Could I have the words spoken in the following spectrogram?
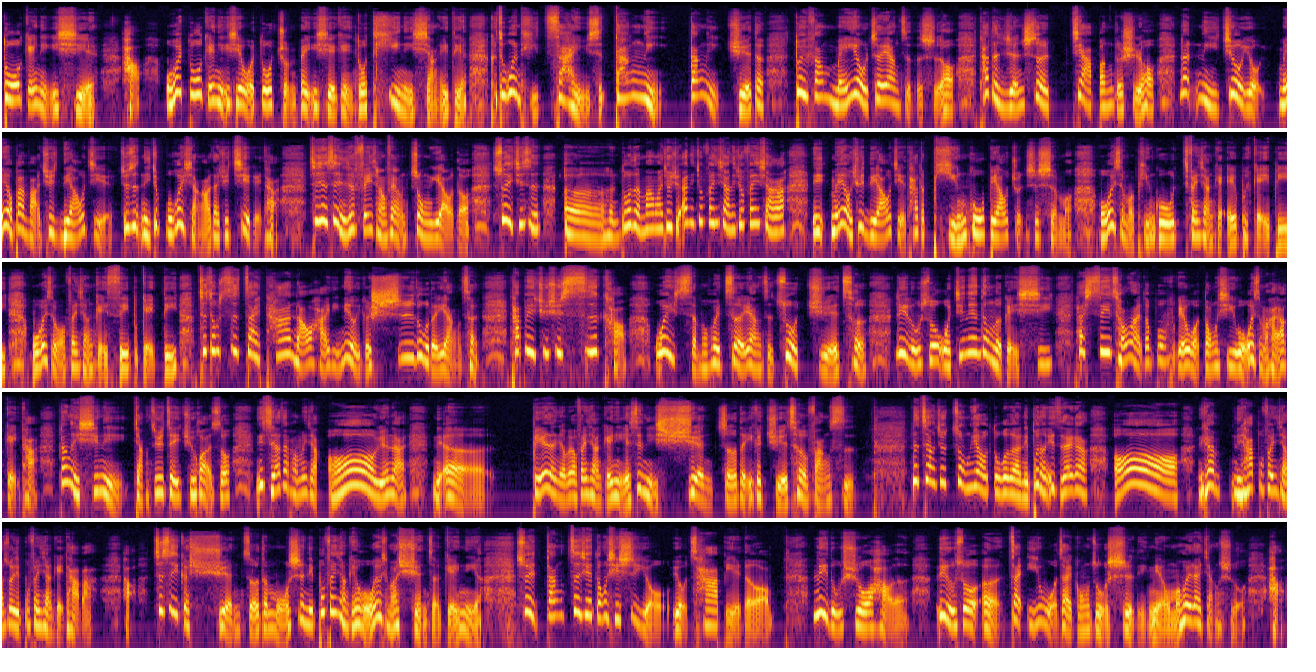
多给你一些。好，我会多给你一些，我会多准备一些给你，多替你想一点。可是问题在于是，当你当你觉得对方没有这样子的时候，他的人设驾崩的时候，那你就有。没有办法去了解，就是你就不会想要再去借给他，这件事情是非常非常重要的。所以其实呃，很多的妈妈就觉得啊，你就分享，你就分享啊，你没有去了解他的评估标准是什么？我为什么评估分享给 A 不给 B？我为什么分享给 C 不给 D？这都是在他脑海里面有一个思路的养成，他必须去思考为什么会这样子做决策。例如说，我。今天弄了给 C，他 C 从来都不给我东西，我为什么还要给他？当你心里讲出这一句话的时候，你只要在旁边讲哦，原来你呃，别人有没有分享给你，也是你选择的一个决策方式。那这样就重要多了，你不能一直在讲哦，你看你他不分享，所以你不分享给他吧。好，这是一个选择的模式。你不分享给我，我为什么要选择给你啊？所以当这些东西是有有差别的哦。例如说好了，例如说呃，在以我在工作室里面，我们会在讲说，好，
